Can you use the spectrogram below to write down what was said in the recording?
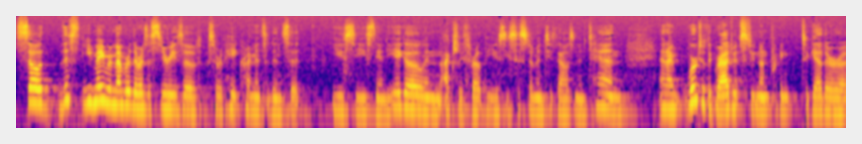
So this, you may remember, there was a series of sort of hate crime incidents at UC San Diego and actually throughout the UC system in 2010. And I worked with a graduate student on putting together a,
